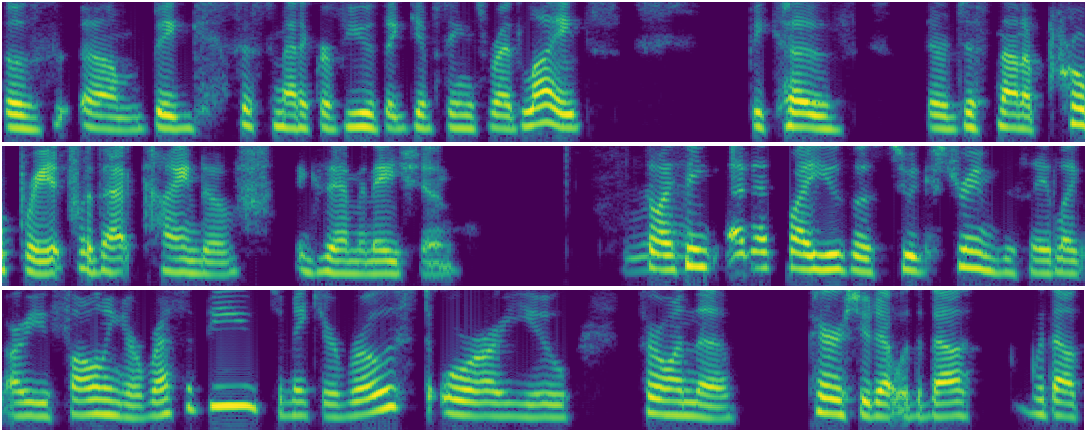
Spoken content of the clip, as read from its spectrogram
those um, big systematic reviews that give things red lights because they're just not appropriate for that kind of examination. So I think that's why I use those two extremes to say, like, are you following a recipe to make your roast, or are you throwing the parachute out with the bath without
